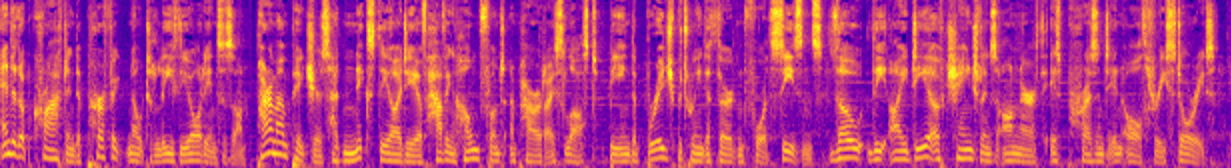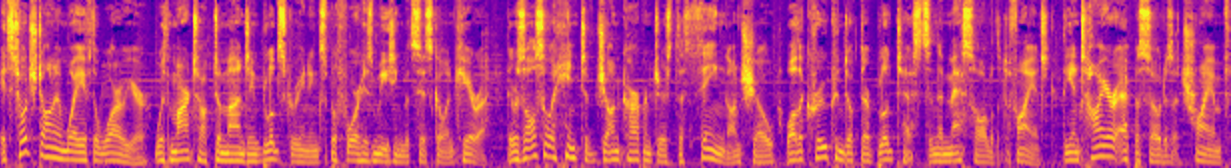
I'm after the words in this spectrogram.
ended up crafting the perfect note to leave the audiences on. Paramount Pictures had nixed the idea of having Homefront and Paradise Lost being the bridge between the third and fourth seasons, though the idea of changelings on Earth is present in all three stories. It's touched on in Way of the Warrior, with Martok demanding blood screenings before his meeting with Sisko and Kira. There is also a hint of John Carpenter's The Thing on show while the crew conduct their blood tests in the mess hall of the Defiant. The entire episode is a triumph,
